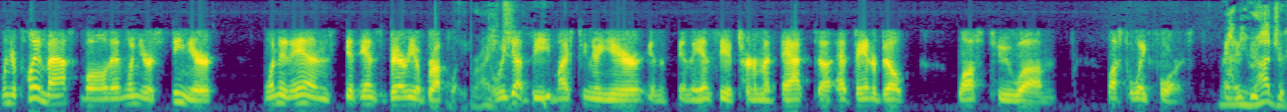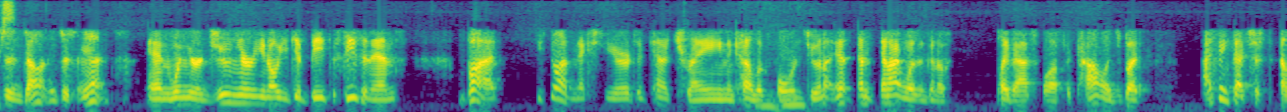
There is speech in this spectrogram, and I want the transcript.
when you're playing basketball and when you're a senior, when it ends, it ends very abruptly. Right. We got beat my senior year in the in the NCAA tournament at uh, at Vanderbilt, lost to um, lost to Wake Forest. And it, it- Rogers. It's just done. It just ends. And when you're a junior, you know you get beat. The season ends, but you still have next year to kind of train and kind of look forward to. And I and, and I wasn't going to play basketball after college, but I think that's just a,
